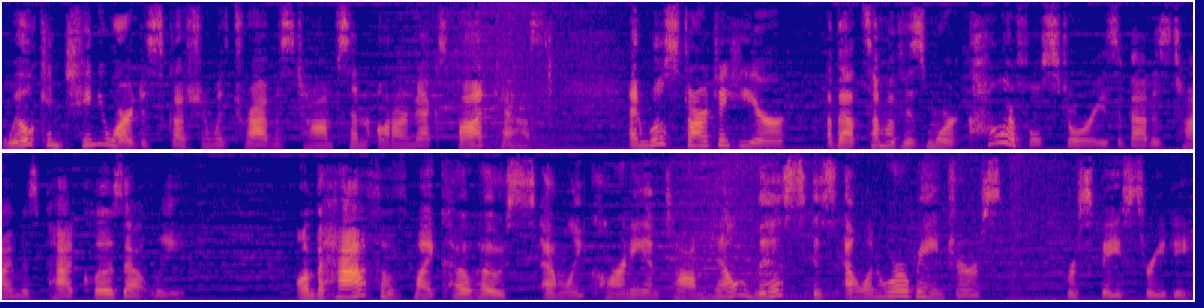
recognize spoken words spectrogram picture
We'll continue our discussion with Travis Thompson on our next podcast, and we'll start to hear about some of his more colorful stories about his time as pad closeout lead. On behalf of my co hosts Emily Carney and Tom Hill, this is Eleanor Rangers for Space 3D.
